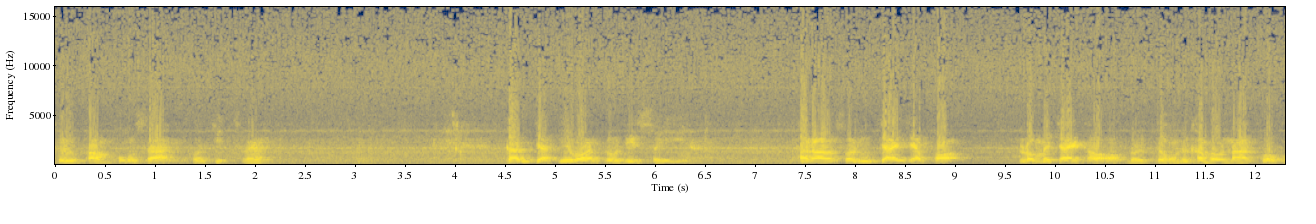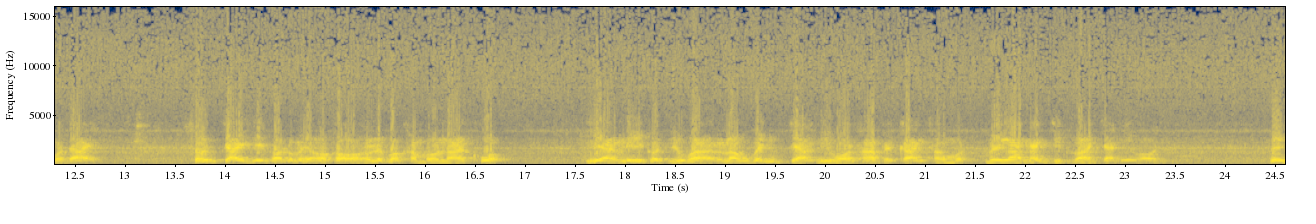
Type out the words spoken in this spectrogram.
คือความพุ่งซ่านของจิตนะกำจัดนิวรณ์ตัวที่สี่ถ้าเราสนใจเฉพาะลมหายใจเข้าออกโดยตรงหรือคำภาวนาควบก็ได้ สนใจเฉพาะลมไม่ออกเขาออกหรือว่าคำภาวนาควบ อย่างนี้ก็ถือว่าเราเว้นจากนิวรณ์ห้าประการทั้งหมด เวลานั้นจิตว่างจากนิวรณ์เป็น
